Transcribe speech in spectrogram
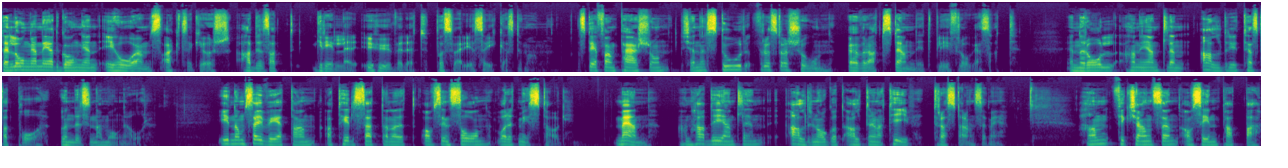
Den långa nedgången i H&M's aktiekurs hade satt griller i huvudet på Sveriges rikaste man. Stefan Persson känner stor frustration över att ständigt bli ifrågasatt. En roll han egentligen aldrig testat på under sina många år. Inom sig vet han att tillsättandet av sin son var ett misstag. Men han hade egentligen aldrig något alternativ, tröstar han sig med. Han fick chansen av sin pappa.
